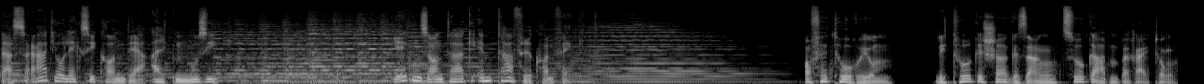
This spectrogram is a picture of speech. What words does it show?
Das Radiolexikon der alten Musik. Jeden Sonntag im Tafelkonfekt. Offertorium liturgischer Gesang zur Gabenbereitung.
